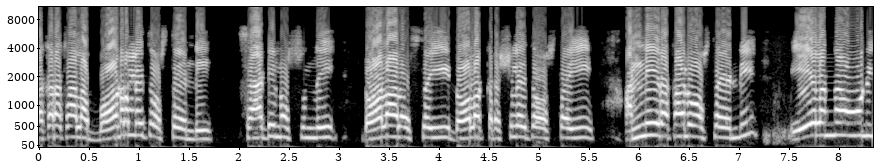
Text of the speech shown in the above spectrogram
రకరకాల బార్డర్లు అయితే వస్తాయండి. సాటిన్ వస్తుంది డోలాలు వస్తాయి డోలా క్రష్లు అయితే వస్తాయి అన్ని రకాలు వస్తాయండి. ఏ లంగా ఓని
